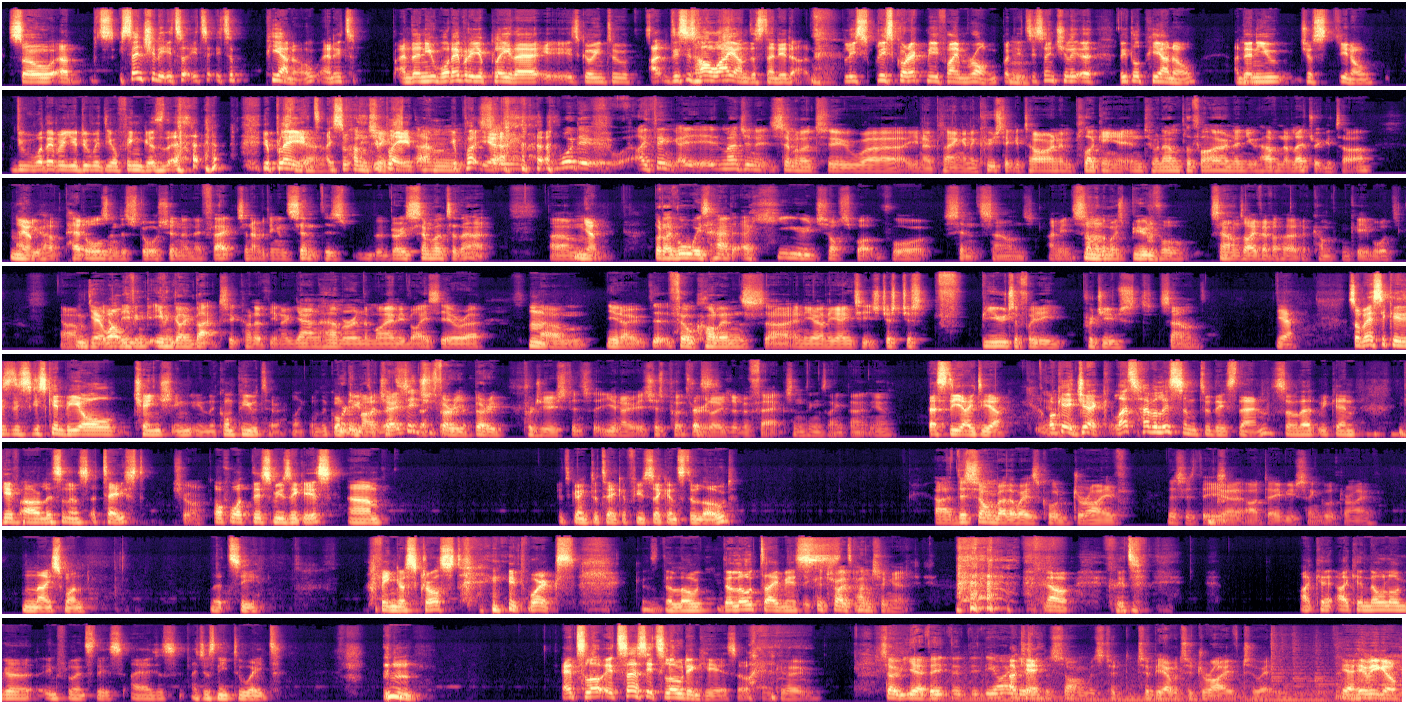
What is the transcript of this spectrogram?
so uh, essentially it's a it's a, it's a piano and it's and then you whatever you play there is going to uh, this is how i understand it please please correct me if i'm wrong but mm. it's essentially a little piano and yeah. then you just you know do whatever you do with your fingers there you play it. Yeah, I saw you play it. Um, you play, yeah. So what it, I think, imagine it's similar to uh, you know playing an acoustic guitar and then plugging it into an amplifier, and then you have an electric guitar, and yeah. you have pedals and distortion and effects and everything. And synth is very similar to that. Um, yeah. But I've always had a huge soft spot for synth sounds. I mean, some mm. of the most beautiful sounds I've ever heard have come from keyboards. Um, yeah, well, know, even even going back to kind of you know Jan Hammer in the Miami Vice era, hmm. um, you know Phil Collins uh, in the early '80s, just just beautifully produced sound. Yeah. So basically, this, this can be all changed in, in the computer, like on the computer. Pretty much, yeah. It's, it's just very very produced. It's you know it's just put through loads of effects and things like that. Yeah. That's the idea. Yeah. Okay, Jack, let's have a listen to this then, so that we can give our listeners a taste sure. of what this music is. Um, it's going to take a few seconds to load. Uh, this song, by the way, is called Drive. This is the uh, our debut single, Drive. Nice one. Let's see. Fingers crossed, it works because the load the load time is. You could try punching it. no, it's. I can I can no longer influence this. I just I just need to wait. it's lo- It says it's loading here. So okay. So yeah, the the, the idea okay. of the song was to to be able to drive to it. Yeah, here we go.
